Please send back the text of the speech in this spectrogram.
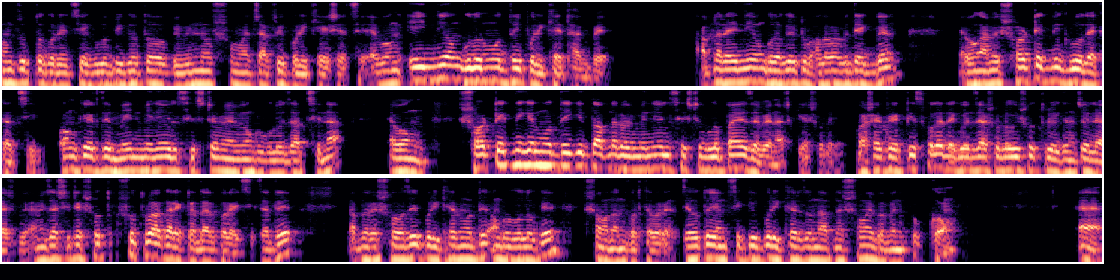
সংযুক্ত করেছি, এগুলো বিগত বিভিন্ন সময় চাকরি পরীক্ষায় এসেছে এবং এই নিয়মগুলোর মধ্যেই পরীক্ষায় থাকবে। আপনারা এই নিয়মগুলোকে একটু ভালোভাবে দেখবেন এবং আমি শর্ট টেকনিকগুলো দেখাচ্ছি। অঙ্কের যে মেইন ম্যানুয়াল সিস্টেমে আমি অঙ্কগুলো যাচ্ছি না এবং শর্ট টেকনিকের মধ্যেই কিন্তু আপনারা ওই ম্যানুয়াল সিস্টেমগুলো পেয়ে যাবেন আর কি আসলে। বাসায় প্র্যাকটিস করে দেখবেন যে আসলে ওই সূত্র এখানে চলে আসবে। আমি যা সেটা সূত্র আকার একটা দাঁড় করাইছি যাতে আপনারা সহজেই পরীক্ষার মধ্যে অঙ্কগুলোকে সমাধান করতে পারেন। যেহেতু এমসিকিউ পরীক্ষার জন্য আপনার সময় পাবেন খুব কম। হ্যাঁ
